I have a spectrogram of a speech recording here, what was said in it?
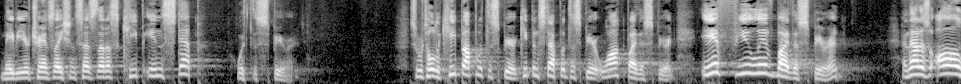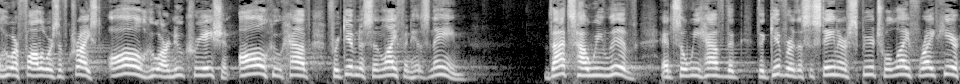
Maybe your translation says, let us keep in step with the Spirit. So we're told to keep up with the Spirit, keep in step with the Spirit, walk by the Spirit. If you live by the Spirit, and that is all who are followers of Christ, all who are new creation, all who have forgiveness and life in His name. That's how we live. And so we have the, the giver, the sustainer of spiritual life right here.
